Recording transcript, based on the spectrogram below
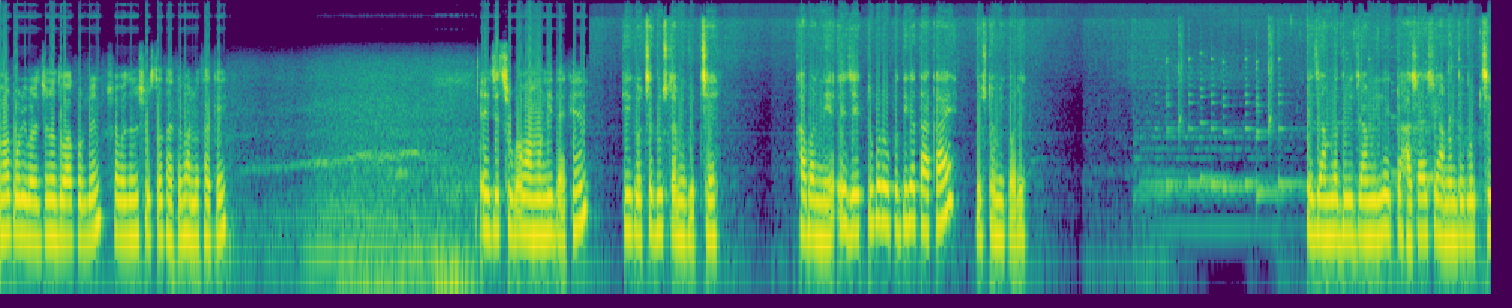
আমার পরিবারের জন্য দোয়া করবেন। সবাই যেন সুস্থ থাকে, ভালো থাকে। এই যে ছুবা মামনি দেখেন, কি করছে, দুষ্টামি করছে। খাবার নিয়ে। এই যে একটু করে উপর দিকে তাকায়, দুষ্টামি করে। এই যে আমরা দুই যা মিলে একটু হাসাহাসি, আনন্দ করছি।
